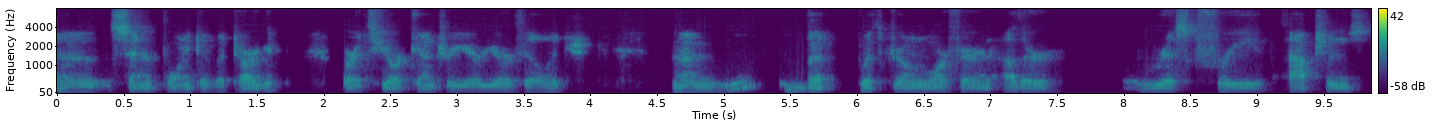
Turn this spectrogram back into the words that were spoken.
uh, center point of a target, or it's your country or your village. Um, But with drone warfare and other risk-free options,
